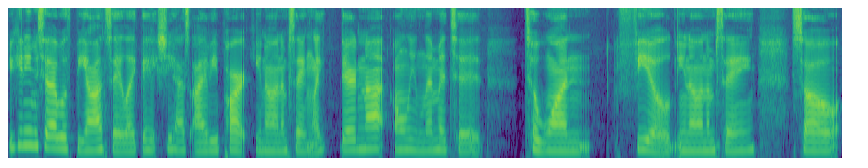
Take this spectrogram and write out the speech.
You can even see that with Beyonce. Like they, she has Ivy Park. You know what I'm saying? Like they're not only limited to one field. You know what I'm saying? So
